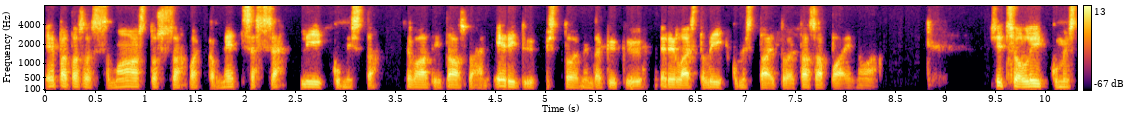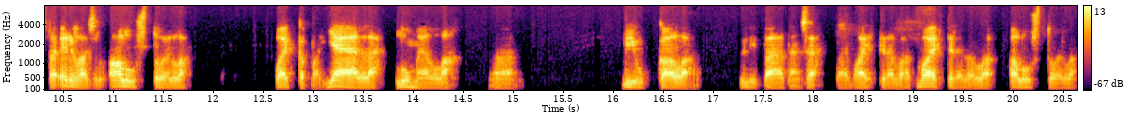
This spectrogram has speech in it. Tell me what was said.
epätasaisessa maastossa, vaikka metsässä liikkumista. Se vaatii taas vähän erityyppistä toimintakykyä, erilaista liikkumistaitoa ja tasapainoa. Sitten se on liikkumista erilaisilla alustoilla, vaikkapa jäällä, lumella, liukkaalla ylipäätänsä tai vaihtelevalla alustoilla,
